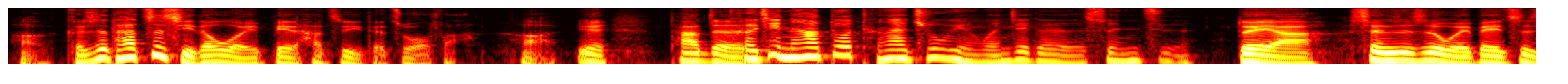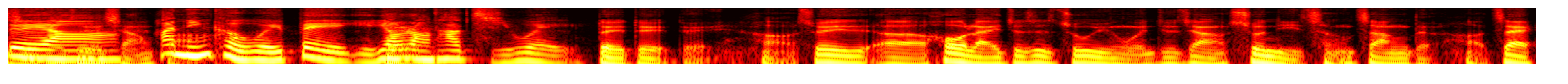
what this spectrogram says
啊，可是他自己都违背他自己的做法。啊，因为他的可见他多疼爱朱允文这个孙子，对呀、啊，甚至是违背自己的这个想法，啊、他宁可违背也要让他即位。对对对，好，所以呃，后来就是朱允文就这样顺理成章的哈，在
